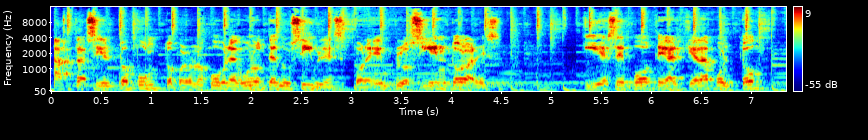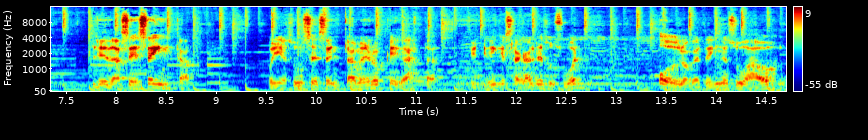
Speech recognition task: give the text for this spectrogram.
hasta cierto punto, pero no cubre algunos deducibles, por ejemplo 100 dólares, y ese pote al que él aportó le da 60, pues ya son 60 menos que gasta, que tiene que sacar de su sueldo o de lo que tenga en sus ahorros.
